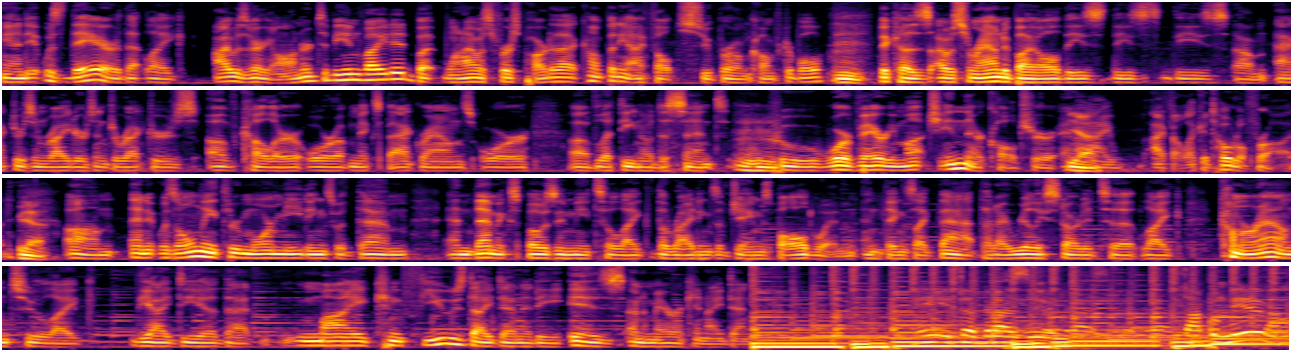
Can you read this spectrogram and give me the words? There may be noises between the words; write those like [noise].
And it was there that like I was very honored to be invited, but when I was first part of that company, I felt super uncomfortable because I was surrounded by all these these these um, actors and writers and directors of color or of mixed backgrounds or of Latino descent who were very much in their culture, and Yeah. I I felt like a total fraud. Yeah. Um, and it was only through more meetings with them and them exposing me to like the writings of James Baldwin and things like that that I really started to like come around to like the idea that my confused identity is an American identity. Eita, Brasil. Tá comigo?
